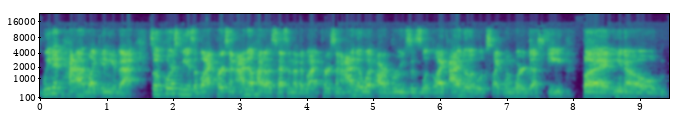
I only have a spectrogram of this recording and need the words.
we didn't have like any of that. So of course, me as a black person, I know how to assess another black person. I know what our bruises look like. I know it looks like when we're dusky. But you know,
